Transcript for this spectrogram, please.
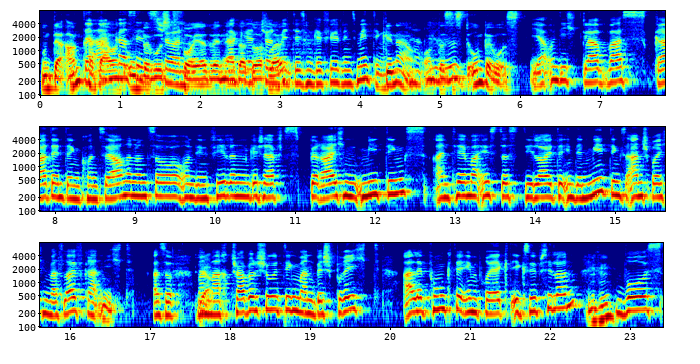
und der Anker, der Anker dauernd unbewusst schon, feuert, wenn er, er da durchläuft. schon mit diesem Gefühl ins Meeting. Genau, ja. und das mhm. ist unbewusst. Ja, und ich glaube, was gerade in den Konzernen und so und in vielen Geschäftsbereichen Meetings ein Thema ist, dass die Leute in den Meetings ansprechen, was läuft gerade nicht. Also man ja. macht Troubleshooting, man bespricht alle Punkte im Projekt XY, mhm. wo es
